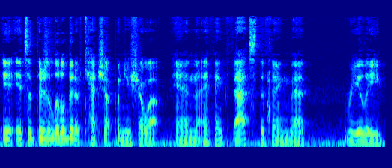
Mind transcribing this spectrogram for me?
it, it's a, there's a little bit of catch up when you show up, and I think that's the thing that really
